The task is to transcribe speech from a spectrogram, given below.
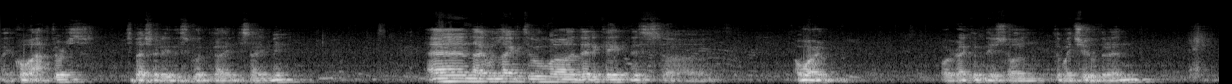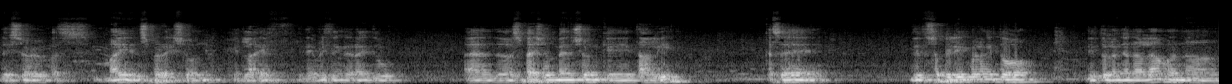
my co-actors, especially this good guy beside me. And I would like to uh, dedicate this uh, award recognition to my children. They serve as my inspiration in life, in everything that I do. And a special mention kay Tali. Kasi dito sa pelikulang ito, dito lang niya nalaman na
